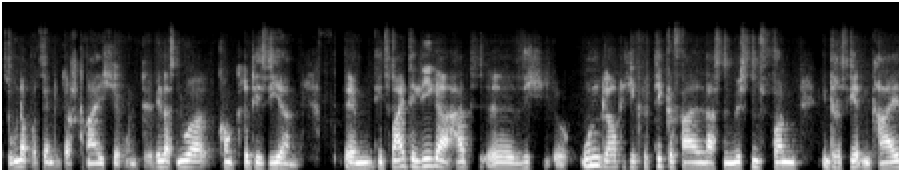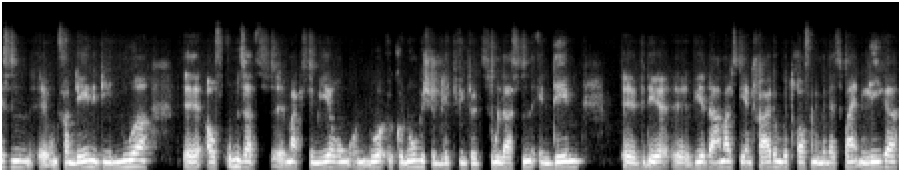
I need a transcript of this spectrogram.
zu 100 Prozent unterstreiche und will das nur konkretisieren. Ähm, die zweite Liga hat äh, sich unglaubliche Kritik gefallen lassen müssen von interessierten Kreisen äh, und von denen, die nur äh, auf Umsatzmaximierung und nur ökonomische Blickwinkel zulassen, indem wir, wir damals die Entscheidung getroffen haben, in der zweiten Liga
